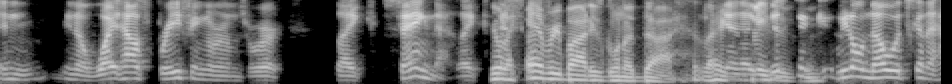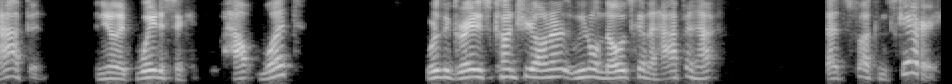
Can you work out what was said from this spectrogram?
in you know White House briefing rooms, were like saying that, like You're like everybody's gonna die. Like, yeah, like, could- we don't know what's going to happen. And you're like, wait a second, how? What? We're the greatest country on earth. We don't know what's going to happen. How, that's fucking scary.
